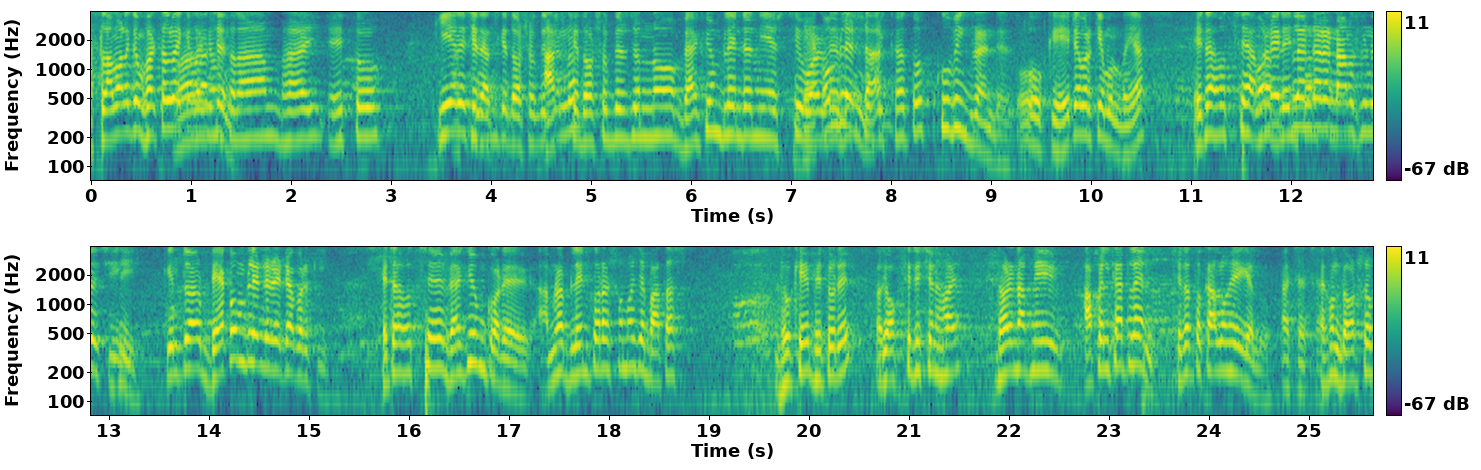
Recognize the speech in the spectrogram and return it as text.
আসসালামু আলাইকুম ফয়সাল ভাই কেমন আছেন? সালাম ভাই এই তো কি এনেছেন আজকে দর্শকদের জন্য? আজকে দর্শকদের জন্য ভ্যাকুয়াম ব্লেন্ডার নিয়ে এসেছি ওয়ার্ল্ডের? বিশ্ববিখ্যাত কুবিং ব্র্যান্ডের ওকে এটা আবার কেমন ভাইয়া? এটা হচ্ছে আমরা ব্লেন্ডারের নাম শুনেছি। কিন্তু আর ভ্যাকুম ব্লেন্ডার এটা আবার কি? এটা হচ্ছে ভ্যাকুয়াম করে। আমরা ব্লেন্ড করার সময় যে বাতাস ঢোকে ভেতরে আচ্ছা। যে অক্সিডেশন হয় ধরেন আপনি আপেল কাটলেন সেটা তো কালো হয়ে গেল। আচ্ছা আচ্ছা। এখন দর্শক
